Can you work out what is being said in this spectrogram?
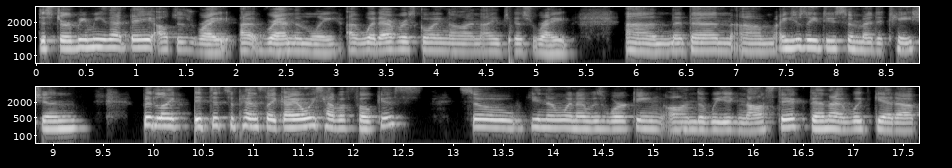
disturbing me that day i'll just write uh, randomly uh, whatever's going on i just write. And then um, i usually do some meditation but like it just depends like i always have a focus. So you know when i was working on the we agnostic then i would get up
